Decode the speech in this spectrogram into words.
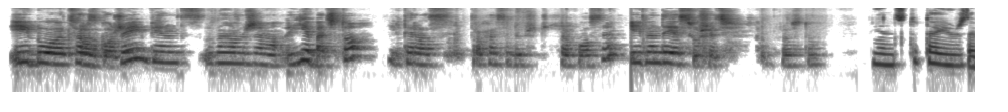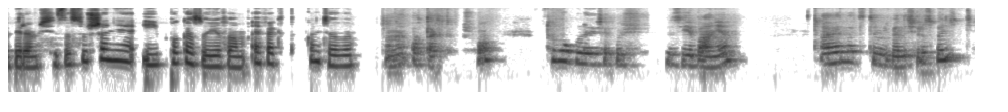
i było coraz gorzej, więc uznałam, że mam jebać to i teraz trochę sobie przyczeszę włosy i będę je suszyć po prostu. Więc tutaj już zabieram się za suszenie i pokazuję Wam efekt końcowy. O tak. Tu w ogóle jest jakoś zjebanie, ale nad tym nie będę się rozwodzić.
